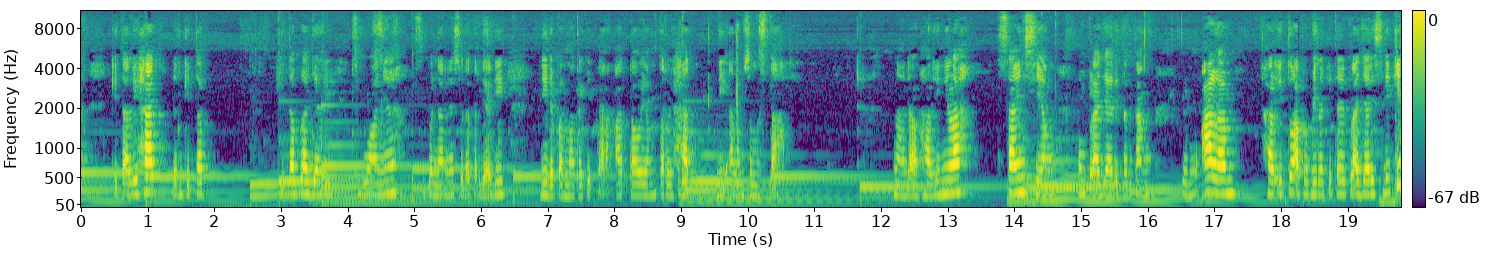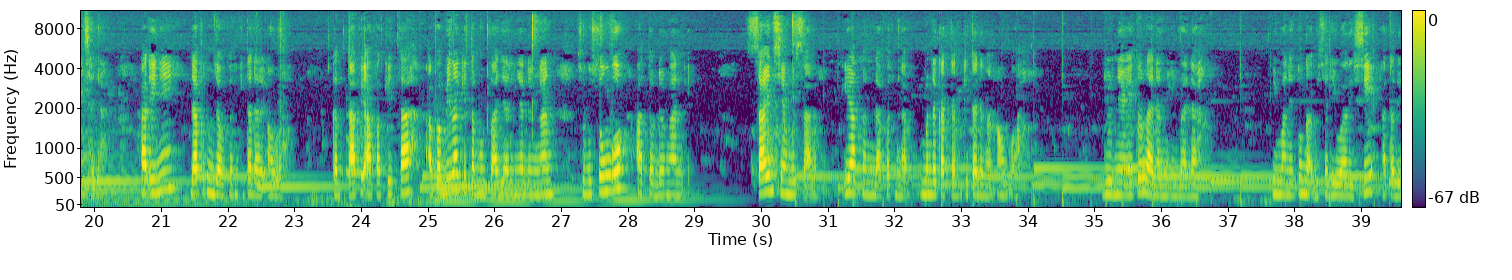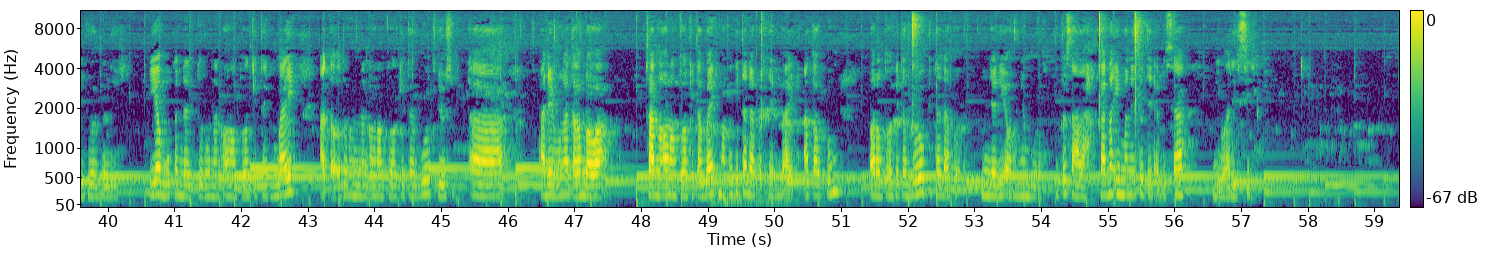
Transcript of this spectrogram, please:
Kita lihat dan kita kita pelajari semuanya sebenarnya sudah terjadi di depan mata kita atau yang terlihat di alam semesta. Nah, dalam hal inilah sains yang mempelajari tentang ilmu alam. Hal itu apabila kita pelajari sedikit saja, hal ini dapat menjauhkan kita dari Allah. Tetapi apa kita apabila kita mempelajarinya dengan sungguh-sungguh atau dengan sains yang besar, ia akan dapat mendekatkan kita dengan Allah. Dunia itu ladang ibadah. Iman itu nggak bisa diwarisi atau dijual beli. Ia bukan dari turunan orang tua kita yang baik atau turunan orang tua kita buruk. Just uh, ada yang mengatakan bahwa karena orang tua kita baik maka kita dapat jadi baik. Ataupun orang tua kita buruk kita dapat menjadi orang yang buruk. Itu salah karena iman itu tidak bisa diwarisi.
